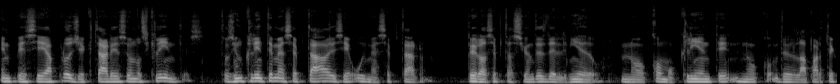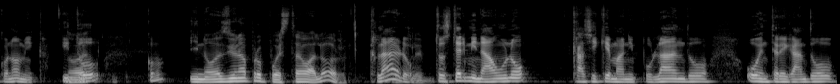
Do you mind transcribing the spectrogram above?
empecé a proyectar eso en los clientes. Entonces un cliente me aceptaba y decía, uy, me aceptaron. Pero aceptación desde el miedo, no como cliente, no desde la parte económica. Y todo, ¿cómo? Y no desde una propuesta de valor. Claro. Entonces terminaba uno casi que manipulando o entregando,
